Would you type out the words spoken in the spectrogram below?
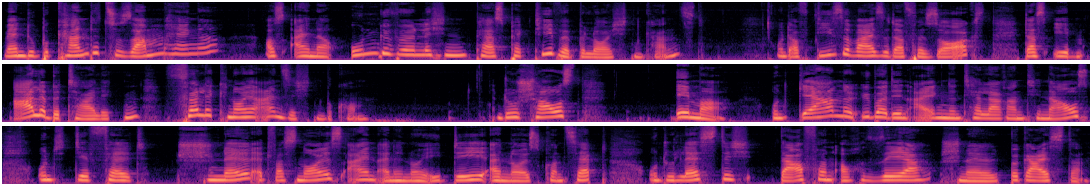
wenn du bekannte Zusammenhänge aus einer ungewöhnlichen Perspektive beleuchten kannst und auf diese Weise dafür sorgst, dass eben alle Beteiligten völlig neue Einsichten bekommen. Du schaust immer und gerne über den eigenen Tellerrand hinaus und dir fällt schnell etwas Neues ein, eine neue Idee, ein neues Konzept und du lässt dich davon auch sehr schnell begeistern.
